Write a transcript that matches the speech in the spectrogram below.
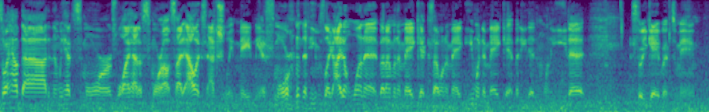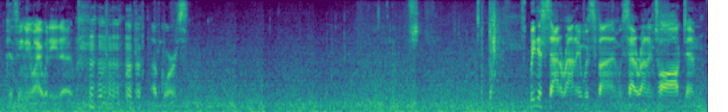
So I had that, and then we had s'mores. Well, I had a s'more outside. Alex actually made me a s'more, and then he was like, I don't want it, but I'm gonna make it because I want to make. He wanted to make it, but he didn't want to eat it, so he gave it to me because he knew I would eat it. of course. We just sat around. It was fun. We sat around and talked, and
